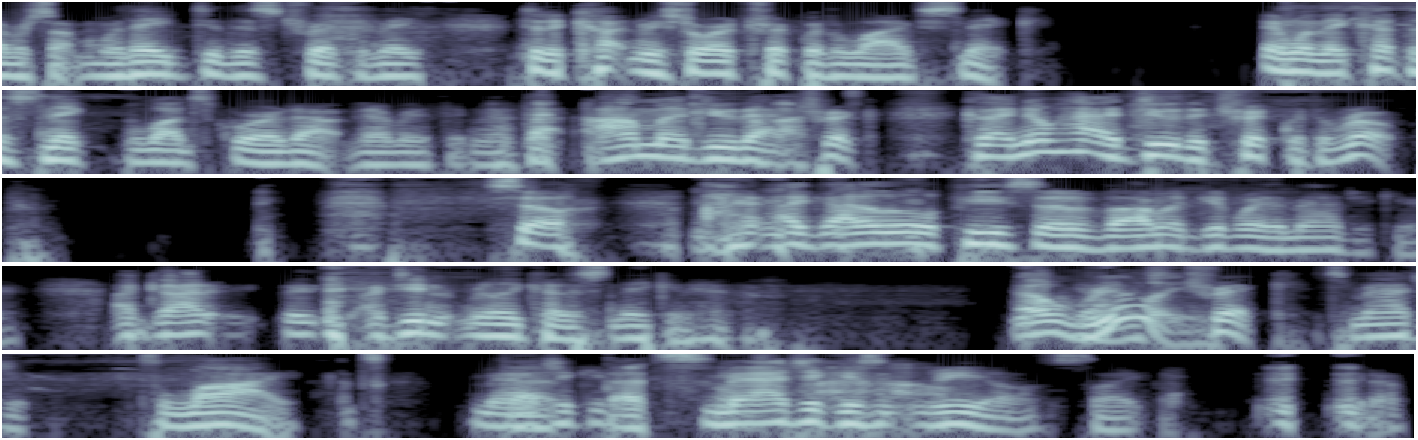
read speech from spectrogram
Live or something where they did this trick and they did a cut and restore trick with a live snake. And when they cut the snake, blood squirted out and everything. I thought I'm gonna do that trick because I know how to do the trick with the rope. So I, I got a little piece of. I'm gonna give away the magic here. I got. I didn't really cut a snake in half. Oh, Yeah, really? It's a trick. It's magic. It's a lie. That's- magic. That- that's magic isn't real. It's like, you know,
